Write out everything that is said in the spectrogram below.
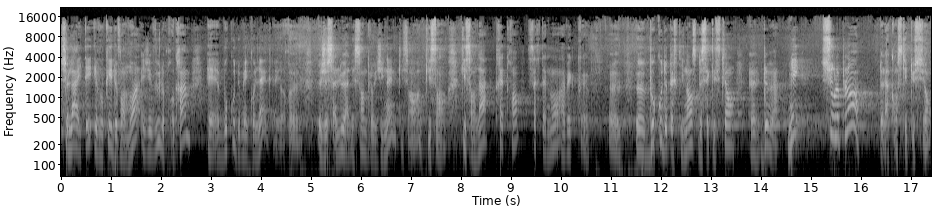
cela a été évoqué devant moi et j'ai vu le programme et beaucoup de mes collègues, d'ailleurs, euh, je salue Alessandro Ginen qui sont, qui, sont, qui sont là, traiteront certainement avec euh, euh, beaucoup de pertinence de ces questions demain. Mais sur le plan de la Constitution,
